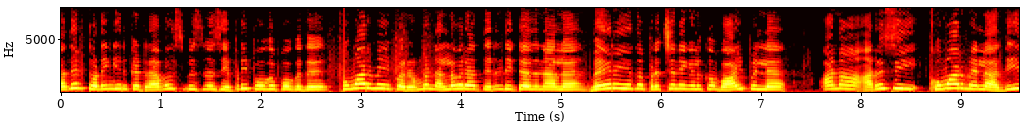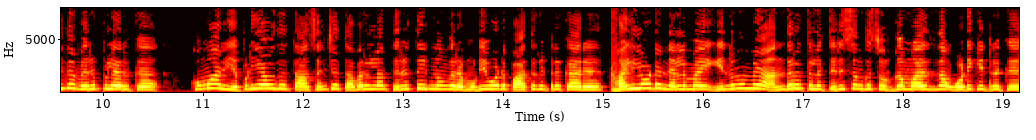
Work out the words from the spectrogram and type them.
கதிர் தொடங்கி இருக்க டிராவல்ஸ் பிசினஸ் எப்படி போக போகுது? குமாருமே இப்ப ரொம்ப நல்லவரா தெரிஞ்சிட்டதுனால வேற ஏதோ பிரச்சனைகளுக்கும் வாய்ப்பு இல்ல ஆனா அரசி குமார் மேல அதீத வெறுப்புல இருக்க குமார் எப்படியாவது தான் செஞ்ச தவறெல்லாம் திருத்திடணுங்கிற முடிவோட பார்த்துக்கிட்டு இருக்காரு. மயிலோட நிலைமை இன்னுமுமே அந்தரத்தில் திரிசங்க சொர்க்கம் மாதிரி தான் ஓடிக்கிட்டு இருக்கு.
